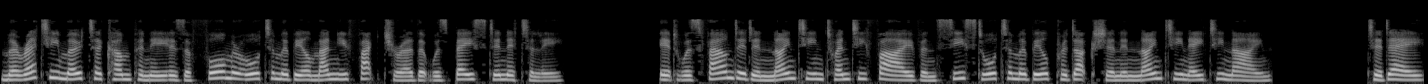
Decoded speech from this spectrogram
Moretti Motor Company is a former automobile manufacturer that was based in Italy. It was founded in 1925 and ceased automobile production in 1989. Today,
